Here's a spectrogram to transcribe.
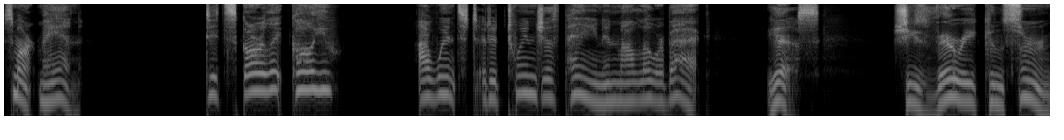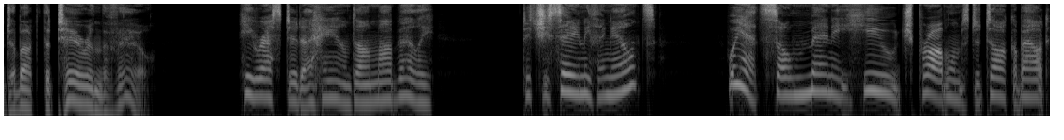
Smart man. Did Scarlet call you? I winced at a twinge of pain in my lower back. Yes. She's very concerned about the tear in the veil. He rested a hand on my belly. Did she say anything else? We had so many huge problems to talk about.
